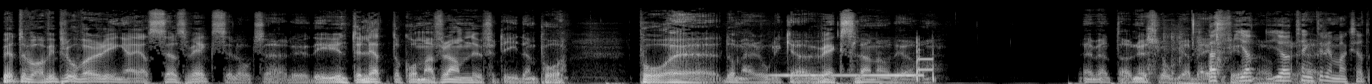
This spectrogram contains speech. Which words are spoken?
vet du vad, vi provar att ringa SLs växel också här. Det, det är ju inte lätt att komma fram nu för tiden på, på eh, de här olika växlarna och det. Va? Nej, vänta, nu slog jag mig Alltså, fel jag, jag här. tänkte det Max, att,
